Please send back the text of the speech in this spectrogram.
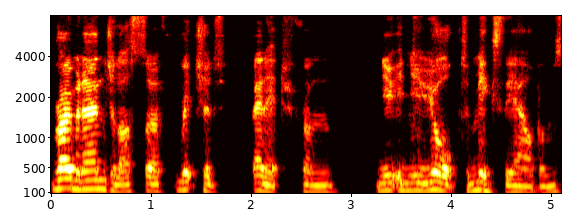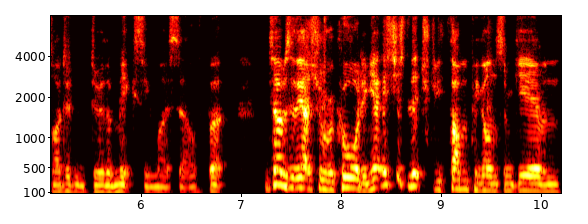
Roman Angelos, uh, Richard Bennett from New, in New York to mix the albums. I didn't do the mixing myself, but in terms of the actual recording, yeah, it's just literally thumping on some gear and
